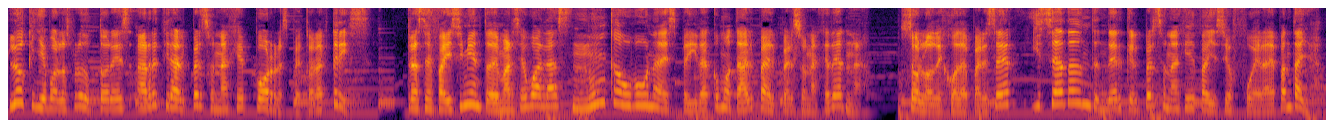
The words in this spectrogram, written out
lo que llevó a los productores a retirar el personaje por respeto a la actriz. Tras el fallecimiento de Marcia Wallace, nunca hubo una despedida como tal para el personaje de Edna, solo dejó de aparecer y se ha dado a entender que el personaje falleció fuera de pantalla.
